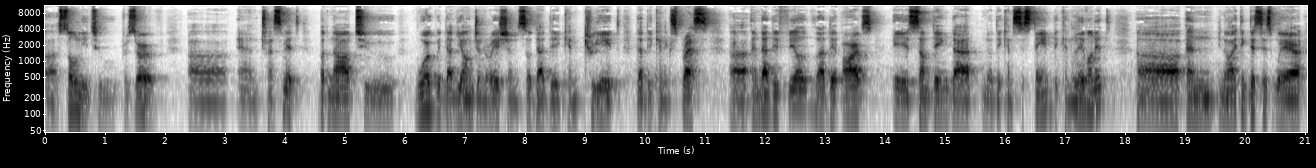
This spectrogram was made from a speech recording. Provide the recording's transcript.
uh, solely to preserve uh, and transmit, but now to work with that young generation so that they can create, that they can express, uh, and that they feel that the arts is something that you know they can sustain, they can live on it, uh, and you know I think this is where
